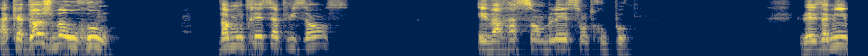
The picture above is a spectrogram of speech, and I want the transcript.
Akadosh va montrer sa puissance et va rassembler son troupeau. Les amis,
